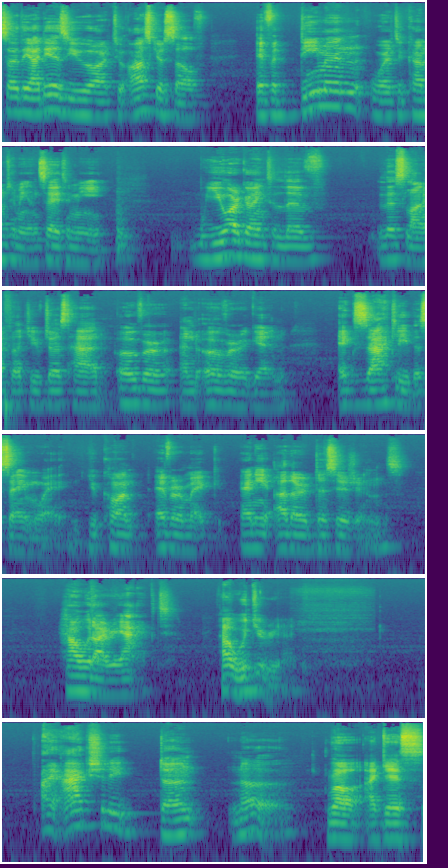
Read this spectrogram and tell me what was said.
So the idea is you are to ask yourself if a demon were to come to me and say to me, you are going to live this life that you've just had over and over again exactly the same way. You can't ever make any other decisions. How would I react? How would you react? I actually don't know. Well, I guess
